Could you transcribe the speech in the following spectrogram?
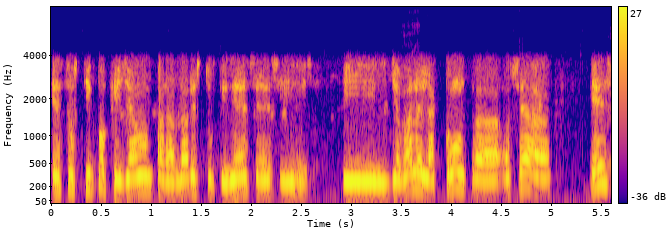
estos tipos que llaman para hablar estupideces y, y llevarle la contra, o sea, es...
